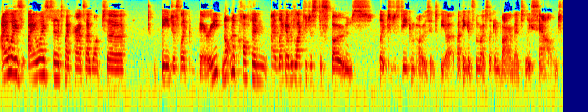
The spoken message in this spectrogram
I always I always said to my parents I want to be just like buried, not in a coffin. I like I would like to just dispose, like to just decompose into the earth. I think it's the most like environmentally sound.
